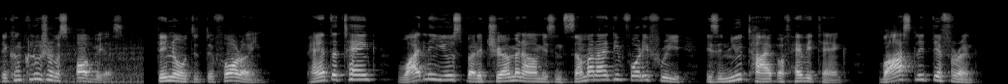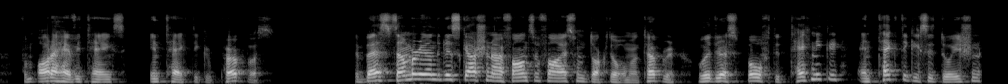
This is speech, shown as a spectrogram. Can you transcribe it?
the conclusion was obvious. They noted the following. Panther tank, widely used by the German army since summer 1943, is a new type of heavy tank, vastly different from other heavy tanks in tactical purpose. The best summary on the discussion I found so far is from Dr. Roman Töppel, who addressed both the technical and tactical situation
